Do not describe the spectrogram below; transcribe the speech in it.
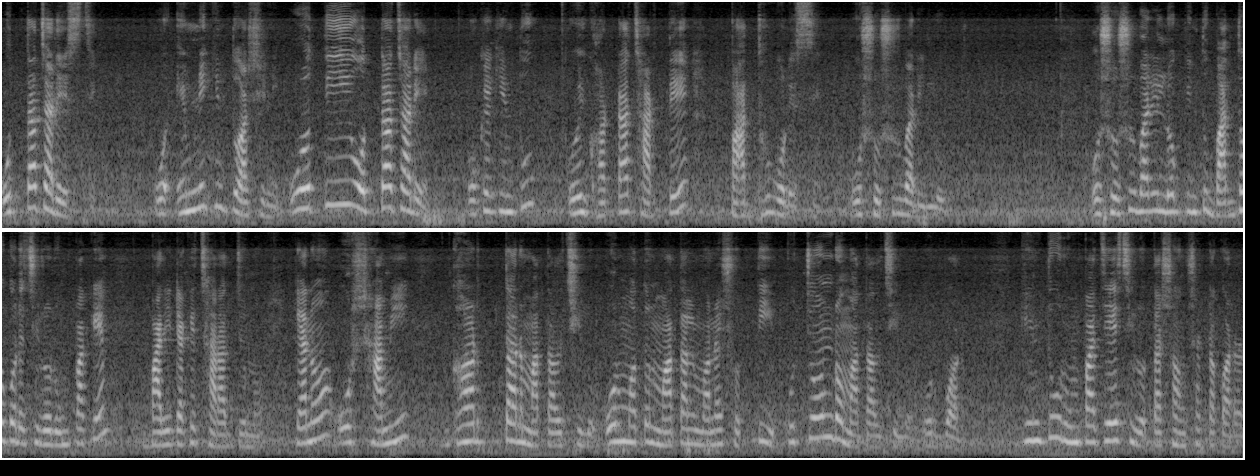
অত্যাচারে এসছে। ও এমনি কিন্তু আসেনি। অতি অত্যাচারে ওকে কিন্তু ওই ঘরটা ছাড়তে বাধ্য করেছে। ও শ্বশুরবাড়ির লোক। ও শ্বশুরবাড়ির লোক কিন্তু বাধ্য করেছিল রুম্পাকে বাড়িটাকে ছাড়ার জন্য। কেন? ওর স্বামী ঘর তার মাতাল ছিল। ওর মতন মাতাল মানে সত্যি প্রচণ্ড মাতাল ছিল ওর বর। কিন্তু রুম্পা চেয়েছিল তার সংসারটা করার।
